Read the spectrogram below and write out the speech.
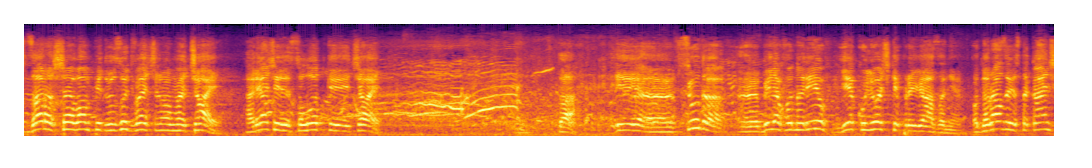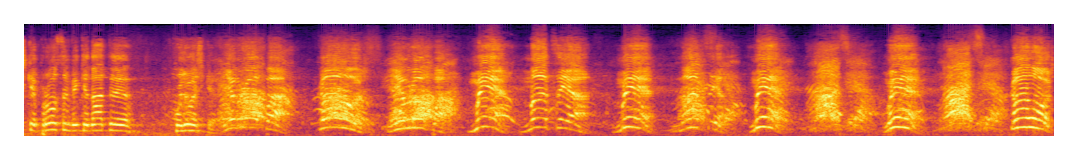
Зараз ще вам підвезуть вечором чай. Гарячий солодкий чай. Так. І е, всюди е, біля фонарів є кульочки прив'язані. Одноразові стаканчики просимо викидати кульочки. Європа! Калуш! Європа! Ми! Нація! Ми! Нація! Ми! Нація! Ми! Нація! Калуш!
